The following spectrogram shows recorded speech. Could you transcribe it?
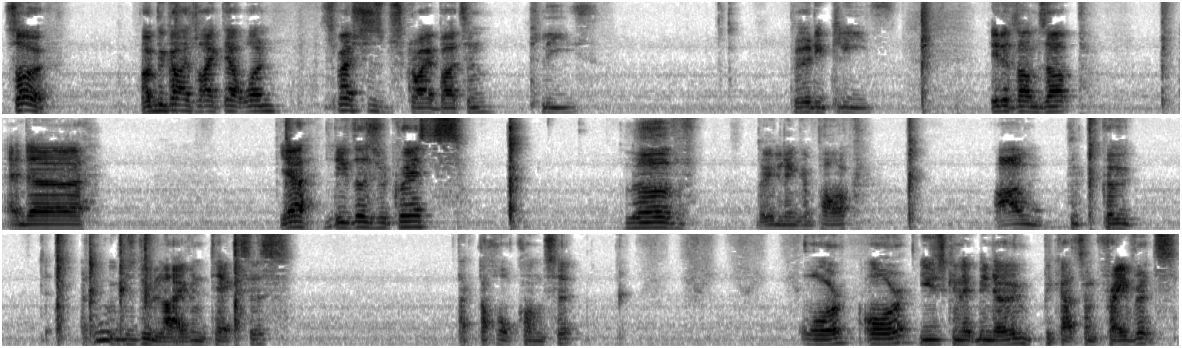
So, hope you guys like that one. Smash the subscribe button, please. Pretty please. Hit a thumbs up. And uh yeah, leave those requests. Love the Linkin Park. I would go I think we just do live in Texas. Like the whole concert. Or or you just can let me know and pick out some favorites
